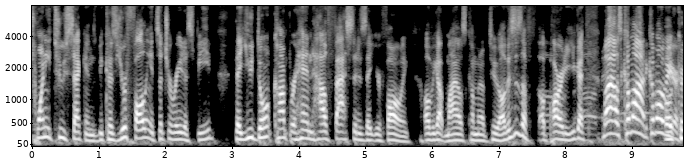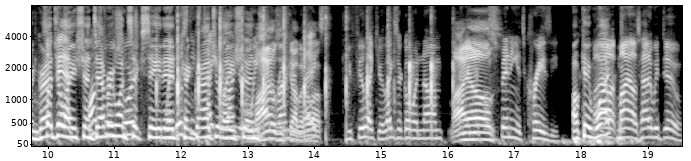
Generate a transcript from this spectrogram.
22 seconds because you're falling at such a rate of speed that you don't comprehend how fast it is that you're falling. Oh, we got Miles coming up too. Oh, this is a, a oh, party. You got Miles, come on, come over Well, here. So, Dan, congratulations. Everyone short, succeeded. those things tighten around your Congratulations. waist, Miles is around your coming up. Legs, You feel like your legs are going numb. and then Miles. spinning. It's crazy. Okay, Miles, what? miles how do we do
